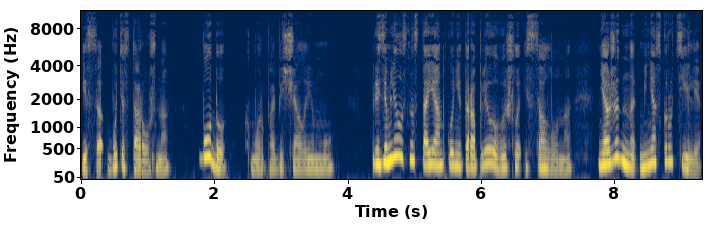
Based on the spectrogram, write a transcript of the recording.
Иса, будь осторожна». «Буду», — хмуро пообещала ему. Приземлилась на стоянку, неторопливо вышла из салона. Неожиданно меня скрутили,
